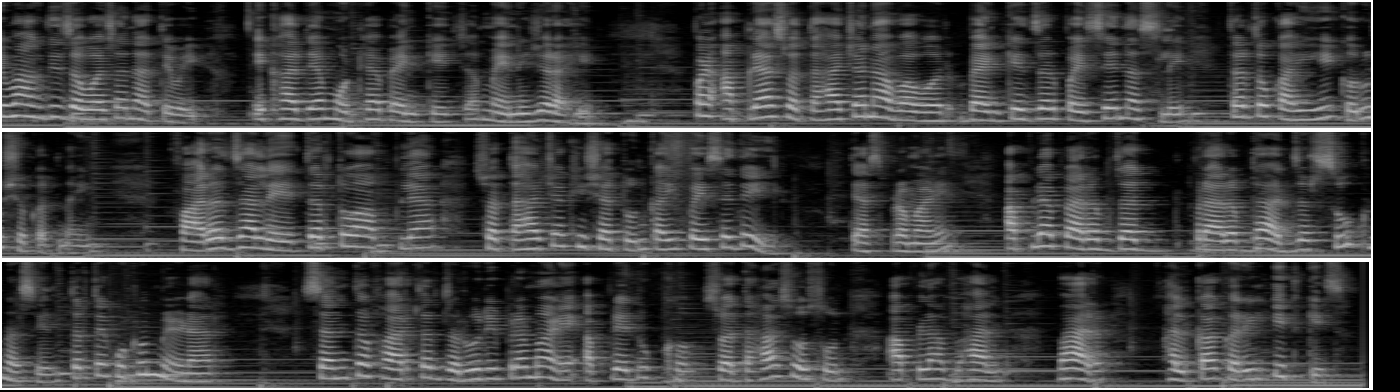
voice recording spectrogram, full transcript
किंवा अगदी जवळचा नातेवाईक एखाद्या मोठ्या बँकेचा मॅनेजर आहे. पण आपल्या स्वतःच्या नावावर बँकेत जर पैसे नसले तर तो काहीही करू शकत नाही. फारच झाले तर तो आपल्या स्वतःच्या खिशातून काही पैसे देईल. त्याचप्रमाणे आपल्या प्रारब्धात प्रारब्धात जर सुख नसेल तर ते कुठून मिळणार? संत फार तर जरुरीप्रमाणे आपले दुःख स्वतः सोसून आपला भाल भार हलका करील इतकेच.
